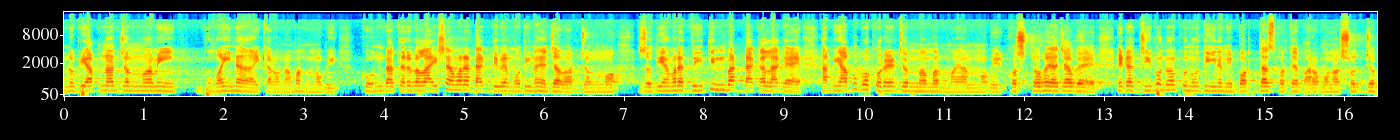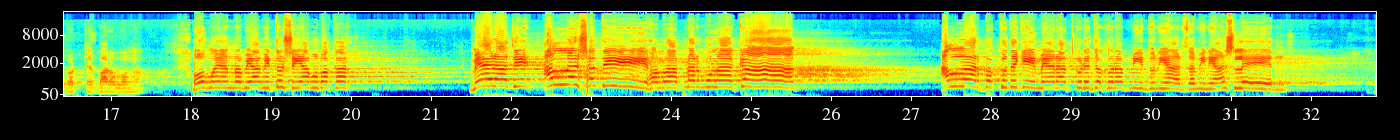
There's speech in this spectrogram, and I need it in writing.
নবী, আপনার জন্য আমি ঘুমাই নাই, কারণ আমার নবী কোন রাতের বেলা এসে আমার ডাক দিবে মদিনায় যাওয়ার জন্য? যদি আমার দুই, তিনবার ডাকা লাগে, আমি আবু বকরের জন্য আমার মায়ান নবীর কষ্ট হয়ে যাবে। এটা জীবনেও কোনো দিন আমি বরদাস্ত করতে পারব না, সহ্য করতে পারব না। ও মায়ান নবী, আমি তো সেই আবু বকর। মেয়েরাজে, আল্লাহর সাথে হলো আপনার মুলাকাত। আল্লাহর পক্ষ থেকে মেয়েরাজ করে যখন আপনি দুনিয়ার জমিনে আসলেন,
